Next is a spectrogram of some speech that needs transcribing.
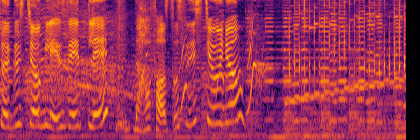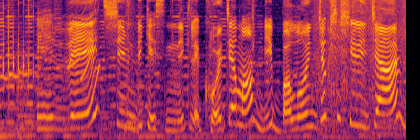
sakız çok lezzetli. Daha fazlasını istiyorum. Evet, şimdi kesinlikle kocaman bir baloncuk şişireceğim.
